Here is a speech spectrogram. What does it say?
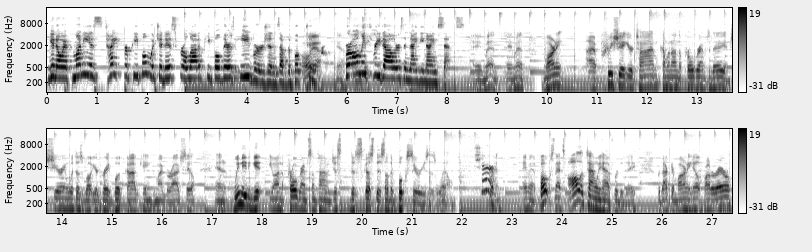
you know, if money is tight for people, which it is for a lot of people, there's e versions of the book oh, too yeah. Yeah. for only three dollars and ninety nine cents. Amen. Amen. Marnie, I appreciate your time coming on the program today and sharing with us about your great book, God Came to My Garage Sale. And we need to get you on the program sometime and just discuss this other book series as well. Sure. Amen. Amen. Folks, that's all the time we have for today. For Dr. Marnie Foderaro,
